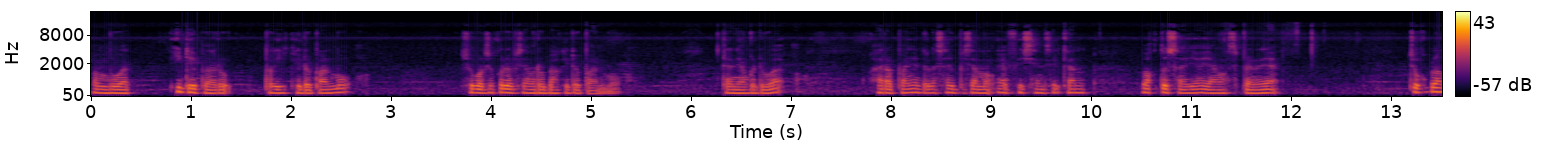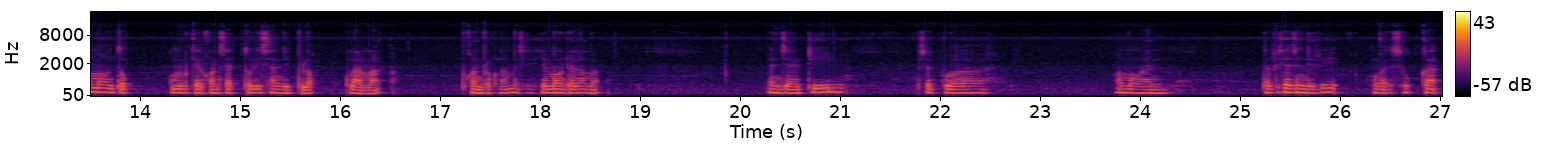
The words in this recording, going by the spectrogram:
membuat ide baru bagi kehidupanmu, syukur-syukur bisa merubah kehidupanmu. Dan yang kedua, harapannya adalah saya bisa mengefisiensikan waktu saya yang sebenarnya cukup lama untuk memikir konsep tulisan di blog lama. Bukan blog lama sih, ya mau udah lama. Menjadi sebuah omongan. Tapi saya sendiri nggak suka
